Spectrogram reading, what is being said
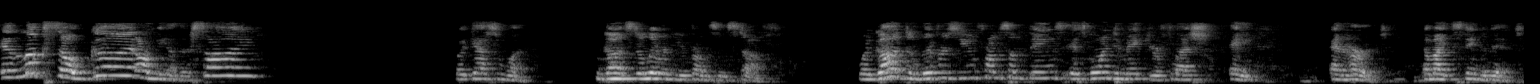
It looks so good on the other side. But guess what? God's delivering you from some stuff. When God delivers you from some things, it's going to make your flesh ache and hurt. It might sting a bit.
